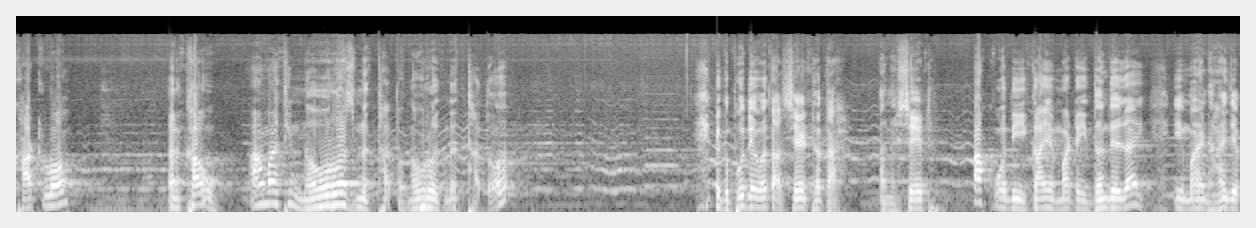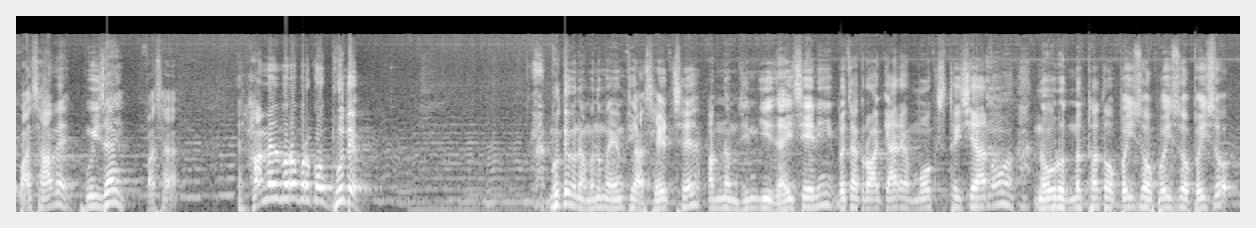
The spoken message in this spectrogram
ખાટલો અને ખાવું. આમાંથી નવરો જ નથી થતો નવરો જ નથી થતો એક ભૂદેવ હતા, શેઠ હતા. અને શેઠ આખો દી કાયમ માટે એ ધંધે જાય એ માઇન્ડ હાંજે પાછા આવે હુઈ જાય, પાછા. સામે બરોબર કોક ભૂદેવ. ભૂદેવના મનમાં એમથી આ શેઠ છે, આમનામ જિંદગી જાય છે નહીં. બચાકરો આ ક્યારે મોક્ષ થઈ છે આનો? નવરો જ નથી થતો, પૈસો પૈસો પૈસો.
